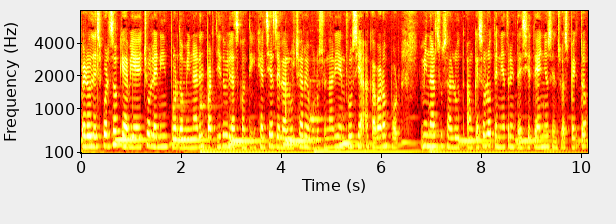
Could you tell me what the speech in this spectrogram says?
pero el esfuerzo que había hecho Lenin por dominar el partido y las contingencias de la lucha revolucionaria en Rusia acabaron por minar su salud, aunque solo tenía 37 años en su aspecto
